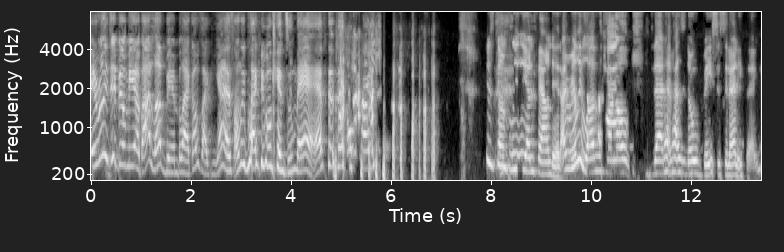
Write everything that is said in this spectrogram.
It really did build me up. I love being black. I was like, yes, only black people can do math. Just completely unfounded. I really love how that has no basis in anything.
